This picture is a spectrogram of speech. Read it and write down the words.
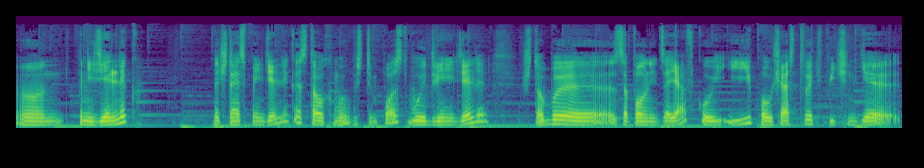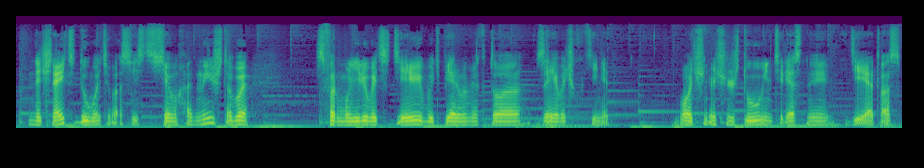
Э, понедельник, начиная с понедельника, с того, как мы выпустим пост, будет две недели, чтобы заполнить заявку и поучаствовать в питчинге. Начинайте думать, у вас есть все выходные, чтобы сформулировать идею и быть первыми, кто заявочку кинет. Очень-очень жду интересные идеи от вас.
